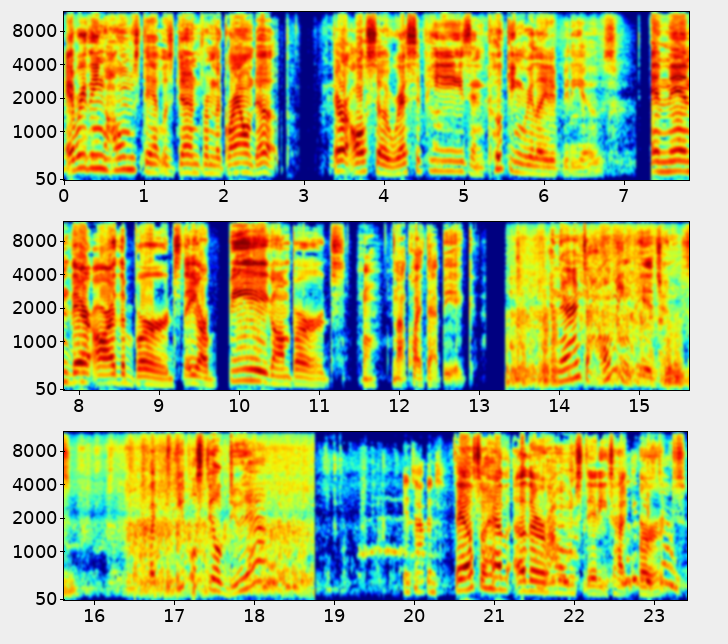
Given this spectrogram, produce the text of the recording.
Everything homestead was done from the ground up. There are also recipes and cooking related videos. And then there are the birds. They are big on birds. Hmm, not quite that big. And they're into homing pigeons. Like, people still do that? It's happened. They also have other homesteady type birds.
